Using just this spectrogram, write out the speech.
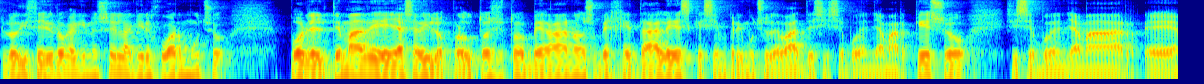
lo dice, yo creo que aquí no se la quiere jugar mucho por el tema de, ya sabéis, los productos estos veganos, vegetales, que siempre hay mucho debate si se pueden llamar queso, si se pueden llamar... Eh,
